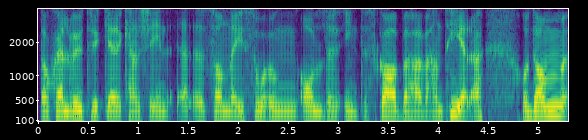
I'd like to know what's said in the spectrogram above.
de själva uttrycker kanske in, eh, sådana i så ung ålder inte ska behöva hantera. Och de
